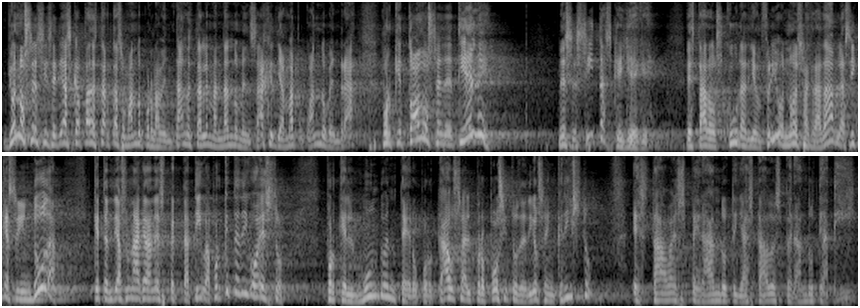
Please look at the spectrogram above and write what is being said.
Yo no sé si serías capaz de estarte asomando por la ventana, estarle mandando mensajes, llamar por cuándo vendrá, porque todo se detiene. Necesitas que llegue. Estar oscura y en frío no es agradable, así que sin duda que tendrías una gran expectativa. ¿Por qué te digo esto? Porque el mundo entero, por causa del propósito de Dios en Cristo, estaba esperándote y ha estado esperándote a ti.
